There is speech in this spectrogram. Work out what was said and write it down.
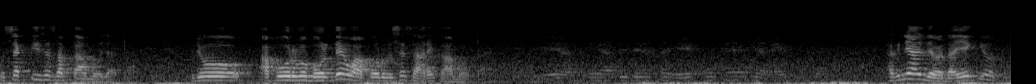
उस शक्ति से सब काम हो जाता है। जो अपूर्व बोलते हैं, वो अपूर्व से सारे काम होता है? अग्नि आदि देवता एक ही होता है।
